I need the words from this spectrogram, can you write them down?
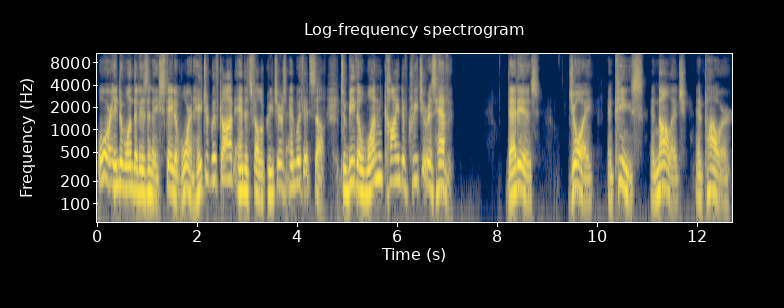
or into one that is in a state of war and hatred with God and its fellow creatures and with itself. To be the one kind of creature is heaven. That is joy and peace and knowledge and power.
